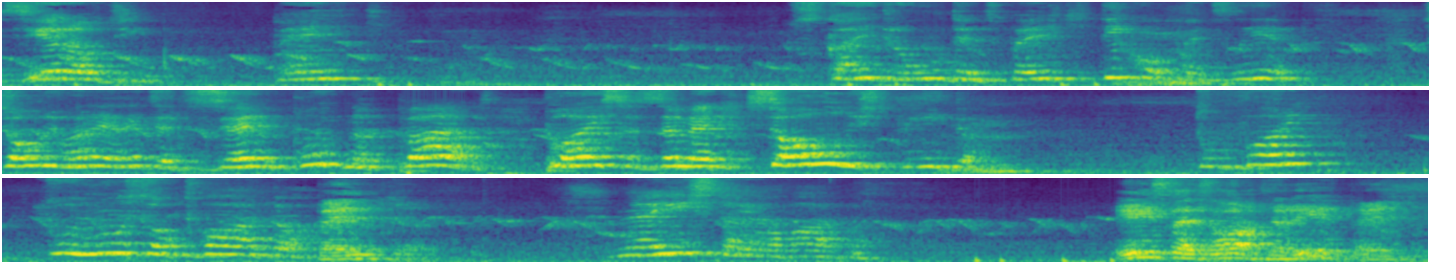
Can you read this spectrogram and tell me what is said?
es ieraudzīju peļķi. Skaidra ūdens peļķi tikko pēc lietu. Cauri varēja redzēt zemi, putna pēdas, plaisas zemē, sauli spīda. Tu vari to nosaukt vārdā, Peļķa. ne īstajā vārdā. Īstais vārds arī ir peļķa.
